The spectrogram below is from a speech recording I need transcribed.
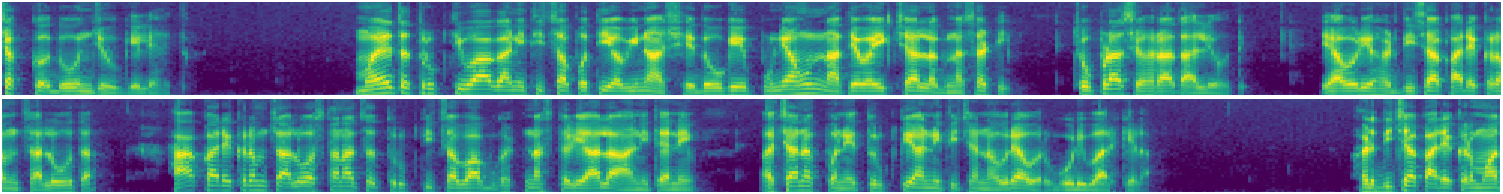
चक्क दोन जीव गेले आहेत. मयत तृप्ती वाघ आणि तिचा पती अविनाश हे दोघे पुण्याहून नातेवाईकच्या लग्नासाठी चोपडा शहरात आले होते. यावेळी हळदीचा कार्यक्रम चालू होता. हा कार्यक्रम चालू असतानाच तृप्तीचा बाप घटनास्थळी आला आणि त्याने अचानकपणे तृप्ती आणि तिच्या नवऱ्यावर गोळीबार केला. हळदीच्या कार्यक्रमात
